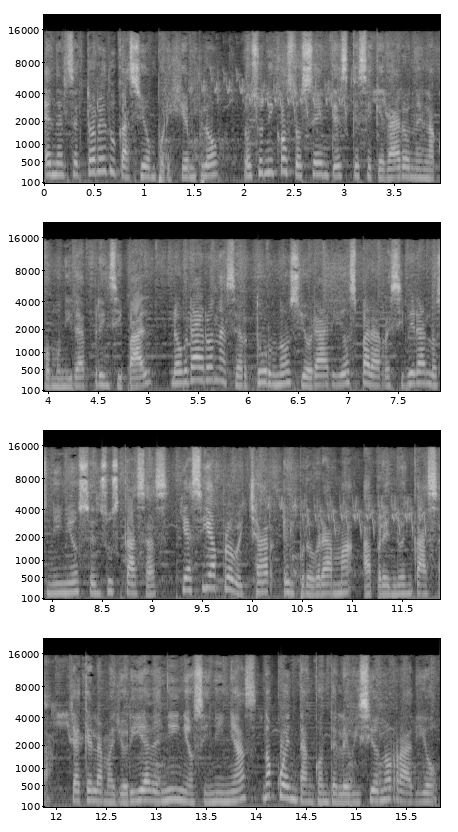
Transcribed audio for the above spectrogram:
En el sector educación, por ejemplo, los únicos docentes que se quedaron en la comunidad principal lograron hacer turnos y horarios para recibir a los niños en sus casas y así aprovechar el programa Aprendo en casa, ya que la mayoría de niños y niñas no cuentan con televisión o radio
